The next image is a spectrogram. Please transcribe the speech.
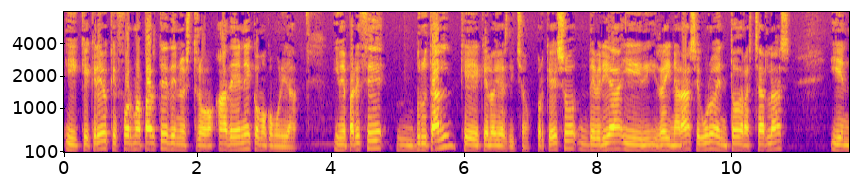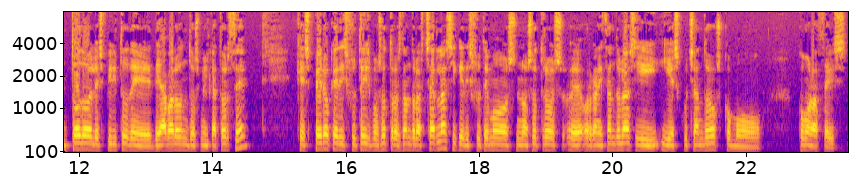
y que creo que forma parte de nuestro ADN como comunidad. Y me parece brutal que, lo hayas dicho, porque eso debería y reinará seguro en todas las charlas y en todo el espíritu de, de Avalon 2014 que espero que disfrutéis vosotros dando las charlas y que disfrutemos nosotros eh, organizándolas y, y escuchándoos como, lo hacéis.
